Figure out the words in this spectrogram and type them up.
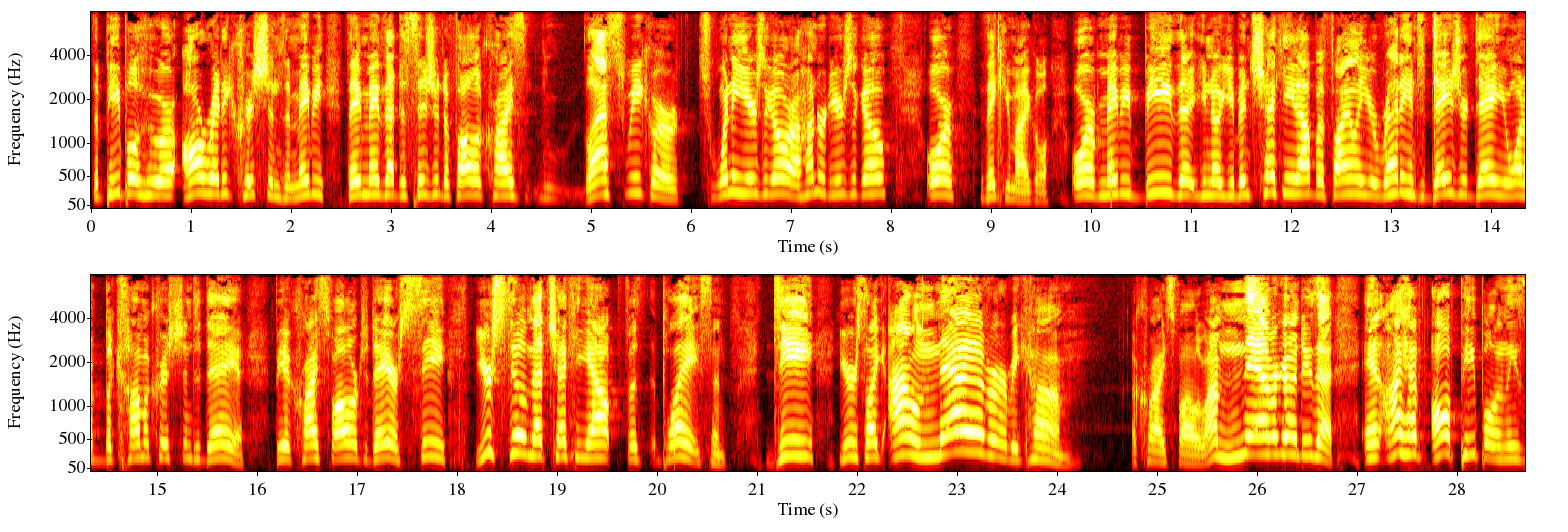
the people who are already Christians and maybe they made that decision to follow Christ last week or 20 years ago or 100 years ago. Or, thank you, Michael. Or maybe B, that, you know, you've been checking it out, but finally you're ready and today's your day and you want to become a Christian today, be a Christ follower today. Or C, you're still in that checking out place. And D, you're just like, I'll never become a Christ follower. I'm never going to do that. And I have all people in these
